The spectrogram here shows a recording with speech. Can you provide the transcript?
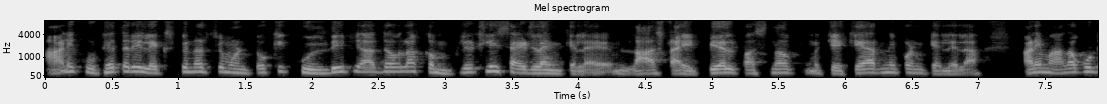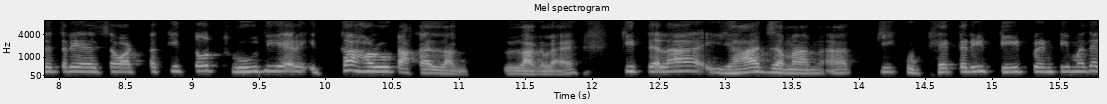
आणि कुठेतरी लेग स्पिनरची म्हणतो की कुलदीप यादवला कम्प्लिटली साईडलाईन केलाय. लास्ट आयपीएल पासनं के के आरने पण केलेला. आणि मला कुठेतरी असं वाटतं की तो थ्रू दी एअर इतका हळू टाकायला लाग लागलाय की त्याला ह्या जमान्यात की कुठेतरी टी ट्वेंटी मध्ये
